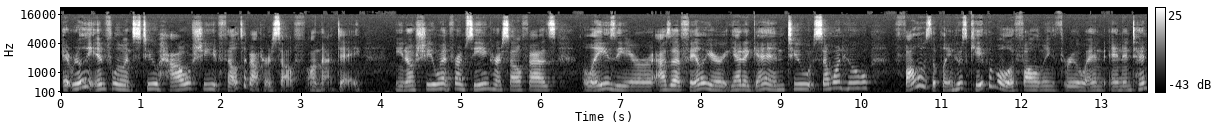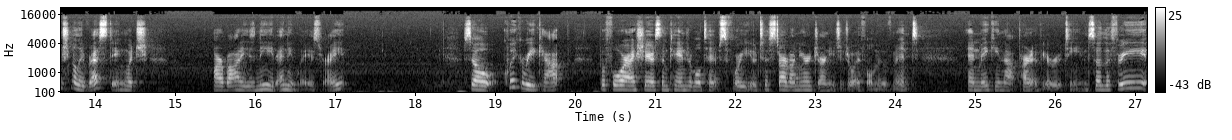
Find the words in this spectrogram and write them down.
it really influenced too how she felt about herself on that day. You know, she went from seeing herself as lazy or as a failure yet again to someone who follows the plan, who's capable of following through and, and intentionally resting, which our bodies need, anyways, right? So, quick recap before I share some tangible tips for you to start on your journey to joyful movement and making that part of your routine. So, the three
